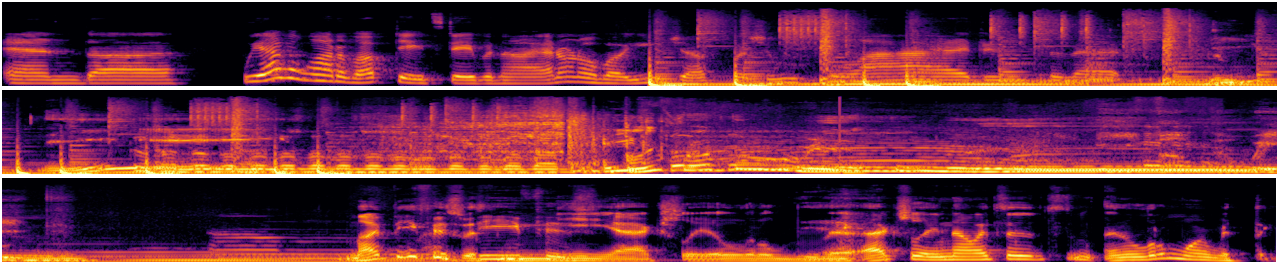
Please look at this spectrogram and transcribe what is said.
And uh we have a lot of updates, Dave and I. I don't know about you, Jeff, but should we slide into that? Um, My beef My is with beef me, actually, a little bit. Yeah. Actually, no, it's a, it's a little more with the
